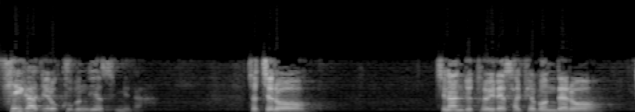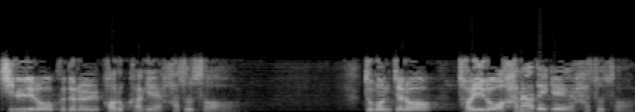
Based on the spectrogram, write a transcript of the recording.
세 가지로 구분되었습니다. 첫째로 지난주 토요일에 살펴본 대로 진리로 그들을 거룩하게 하소서. 두 번째로 저희로 하나 되게 하소서.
